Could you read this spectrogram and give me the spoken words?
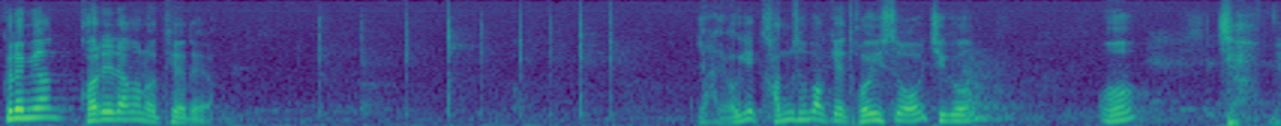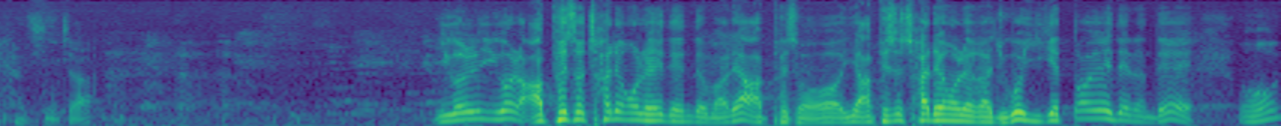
그러면 거래량은 어떻게 돼요? 야 여기 감소밖에 더 있어 지금. 어? 참야 진짜. 이걸 이걸 앞에서 촬영을 해야 되는데 말이야 앞에서. 이 앞에서 촬영을 해가지고 이게 떠야 되는데 어?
